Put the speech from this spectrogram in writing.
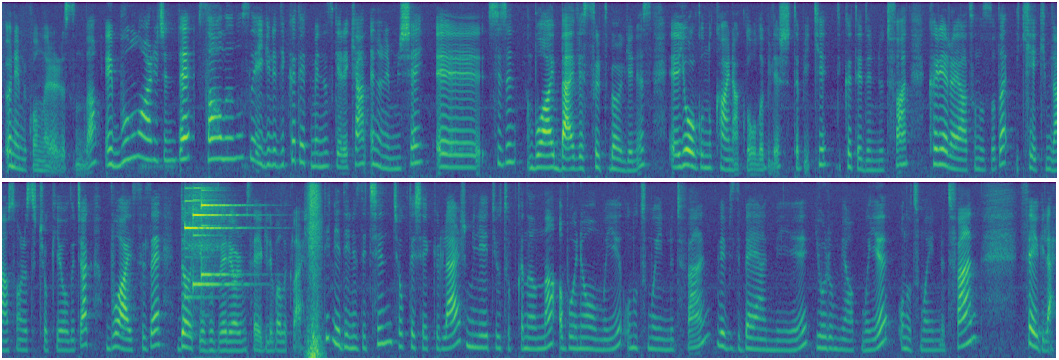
önemli konular arasında. E, bunun haricinde sağlığınızla ilgili dikkat etmeniz gereken en önemli şey e, sizin bu ay bel ve sırt bölgeniz e, yorgunluk kaynaklı olabilir. Tabii ki dikkat edin lütfen. Kariyer hayatınızda da 2 Ekim'den sonrası iyi olacak. Bu ay size 4 yıldız veriyorum sevgili balıklar. Dinlediğiniz için çok teşekkürler. Milliyet YouTube kanalına abone olmayı unutmayın lütfen ve bizi beğenmeyi, yorum yapmayı unutmayın lütfen. Sevgiler.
